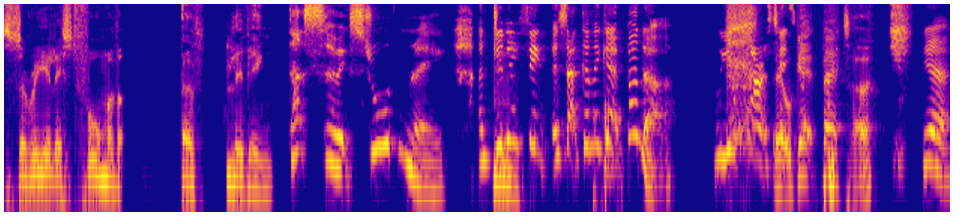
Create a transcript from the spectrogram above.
surrealist form of of living. That's so extraordinary. And do they Mm. think is that going to get better? Will your carrots It'll get better. yeah.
